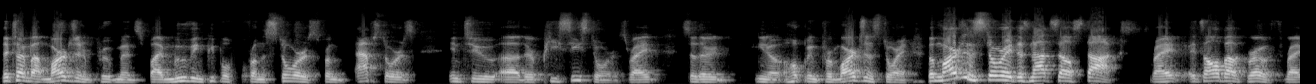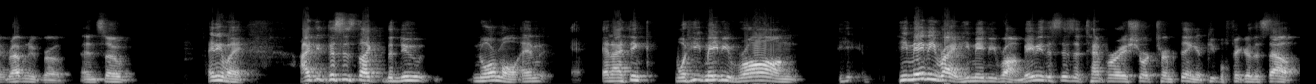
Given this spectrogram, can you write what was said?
they're talking about margin improvements by moving people from the stores, from app stores into uh, their PC stores, right? So they're you know hoping for margin story, but margin story does not sell stocks right? It's all about growth, right? Revenue growth. And so, anyway, I think this is like the new normal. And and I think what he may be wrong, he he may be right, he may be wrong. Maybe this is a temporary short-term thing and people figure this out.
